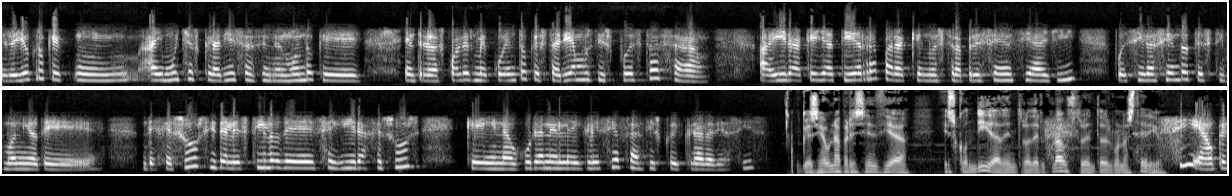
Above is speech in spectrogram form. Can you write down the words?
Pero yo creo que mm, hay muchas clarisas en el mundo que entre las cuales me cuento que estaríamos dispuestas a, a ir a aquella tierra para que nuestra presencia allí pues siga siendo testimonio de, de Jesús y del estilo de seguir a Jesús que inauguran en la iglesia Francisco y Clara de Asís. Aunque sea una presencia escondida dentro del claustro, dentro del monasterio. Sí, aunque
